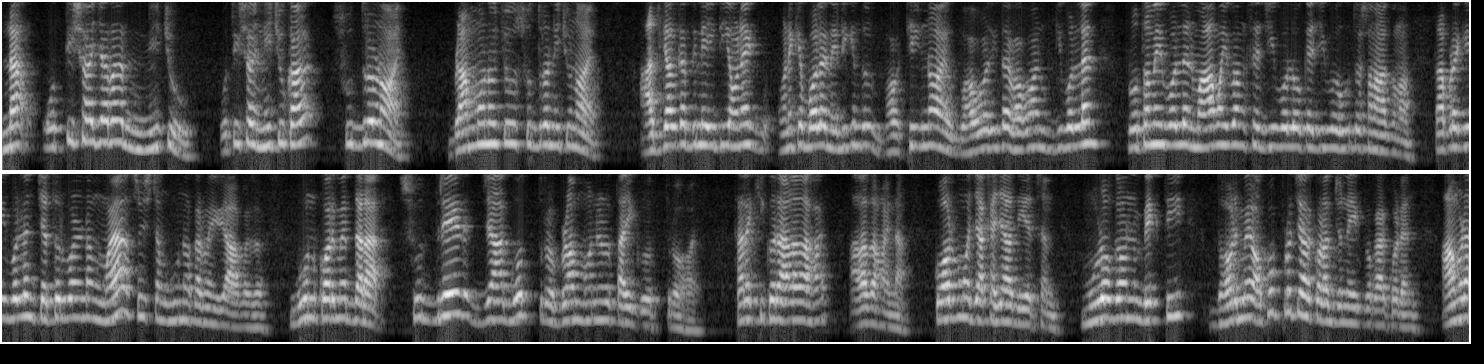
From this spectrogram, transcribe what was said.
না, অতিশয় যারা নিচু, অতিশয় নিচু কার শূদ্র নয়। ব্রাহ্মণ উঁচু, শূদ্র নিচু নয়। আজকালকার দিনে এটি অনেক, অনেকে বলেন এটি কিন্তু ঠিক নয়। ভগবদ্গীতায় ভগবান কি বললেন? প্রথমেই বললেন মাময় বংশে জীব লোকে জীবভূত সনাতন। তারপরে কি বললেন? চতুর্বর্ণং মায়া সৃষ্টম গুণকর্মে আকাশ গুণ কর্মের দ্বারা শূদ্রের যা গোত্র, ব্রাহ্মণেরও তাই গোত্র হয়। তাহলে কি করে আলাদা হয়? আলাদা হয় না। কর্ম যাকে যা দিয়েছেন। মূঢ়গণ ব্যক্তি ধর্মে অপপ্রচার করার জন্য এই প্রকার করেন। আমরা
